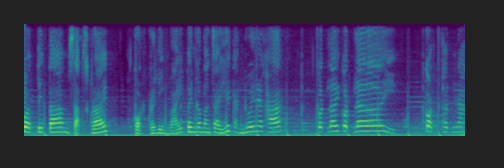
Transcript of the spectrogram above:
กดติดตาม subscribe กดกระดิ่งไว้เป็นกำลังใจให้กันด้วยนะคะ กดเลยกดเลย กดเถิดนะ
